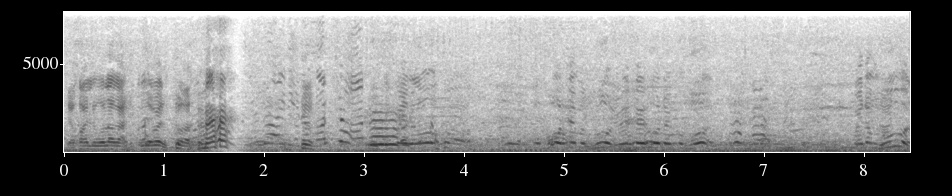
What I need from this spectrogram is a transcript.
เดี๋ยวค่อยรู้แล้วกันกูไม่รู้ด้วยดิเดี๋ยวรถชนไม่รู้กูพูดให้มึงพูดไม่ให้พูดให้กูพูดไม่ต้องพูด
